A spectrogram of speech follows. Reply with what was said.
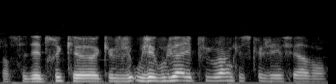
Genre, c'est des trucs euh, que je- où j'ai voulu aller plus loin que ce que j'ai fait avant.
